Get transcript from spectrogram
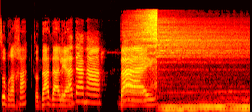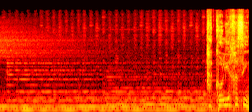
שאו ברכה, תודה, דליה. תודה, דנה. ביי. הכל יחסים.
